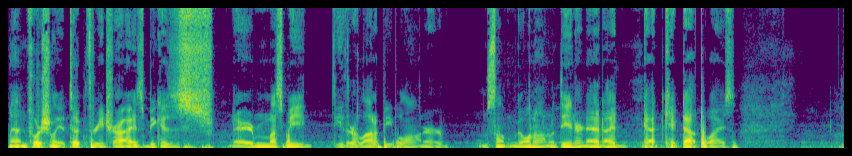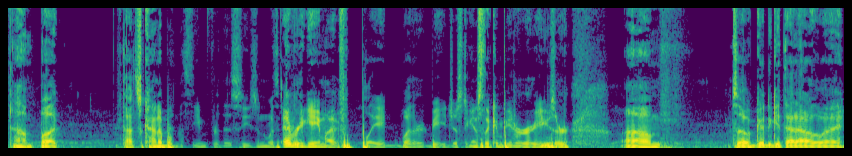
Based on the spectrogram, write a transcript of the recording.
Unfortunately, it took three tries because there must be either a lot of people on or something going on with the internet. I got kicked out twice. Um, but that's kind of been the theme for this season with every game I've played, whether it be just against the computer or a user. Um, so good to get that out of the way.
